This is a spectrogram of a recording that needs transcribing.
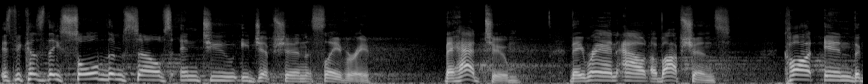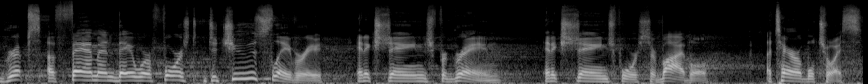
is because they sold themselves into Egyptian slavery. They had to. They ran out of options. Caught in the grips of famine, they were forced to choose slavery in exchange for grain in exchange for survival. A terrible choice.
